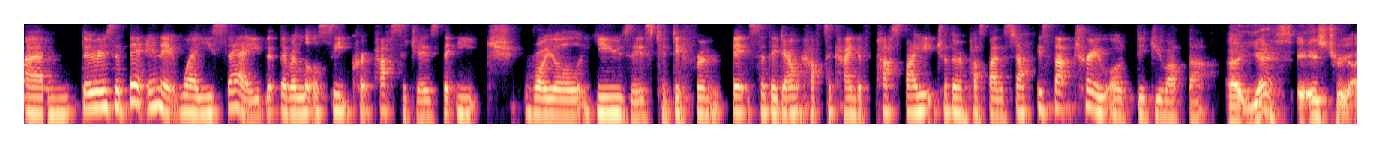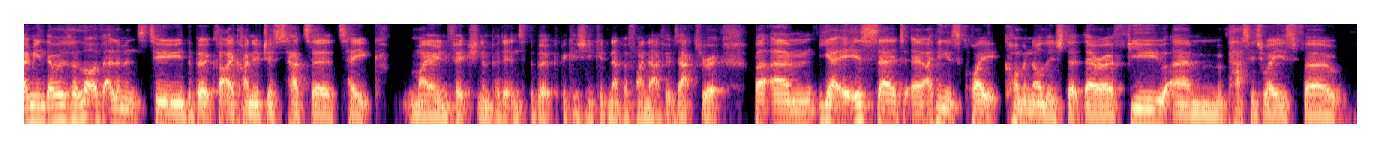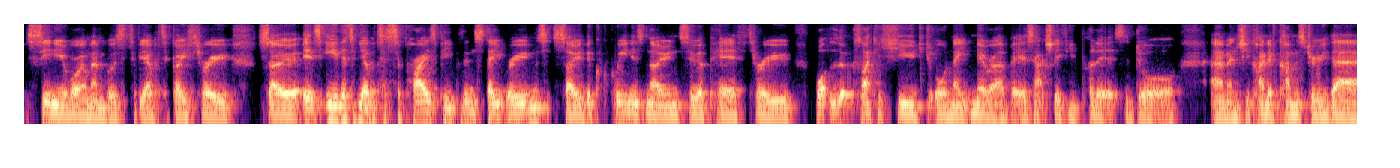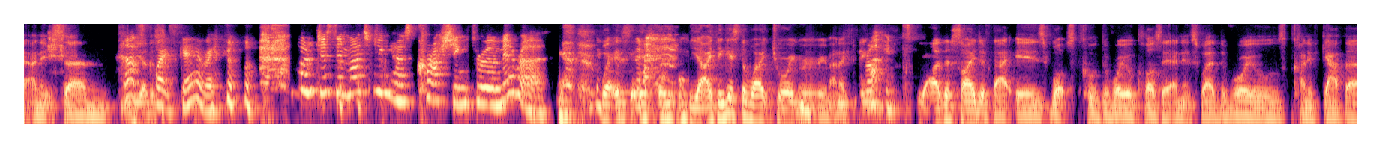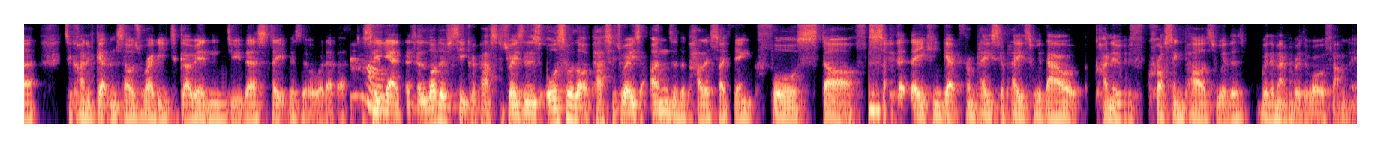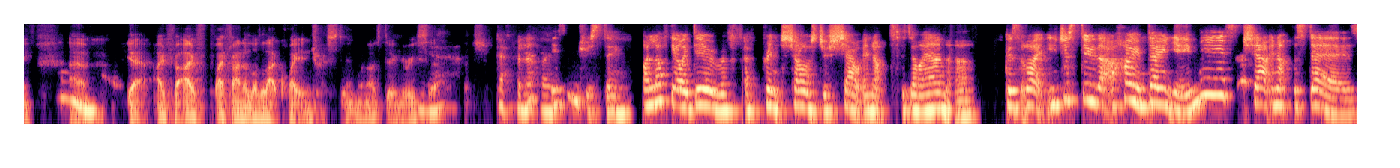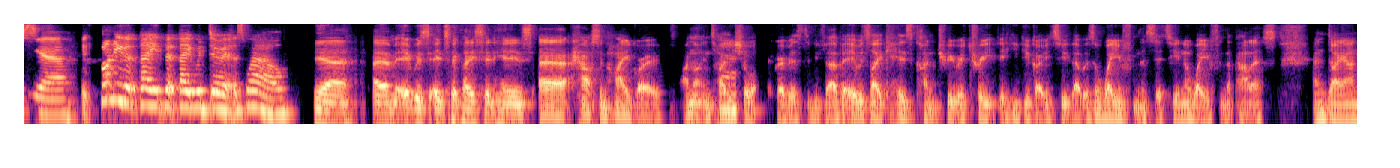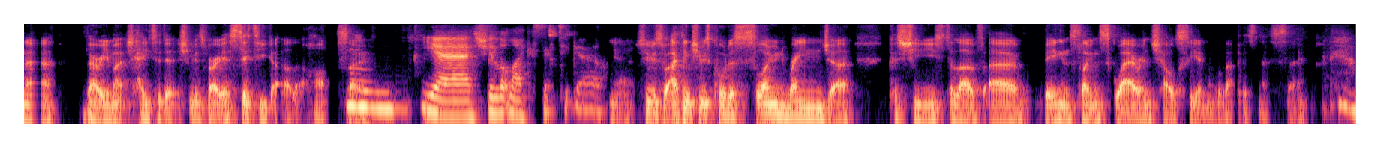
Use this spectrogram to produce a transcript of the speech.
Um, there is a bit in it where you say that there are little secret passages that each royal uses to different bits so they don't have to kind of pass by each other and pass by the staff. Is that true or did you add that? Uh, yes, it is true. I mean, there was a lot of elements to the book that I kind of just had to take my own fiction and put it into the book because you could never find out if it was accurate. But um, yeah, it is said, uh, I think it's quite common knowledge that there are a few um, passageways for senior royal members to be able to go through. So it's either to be able to surprise people in staterooms. So the Queen is known to appear through what looks like a huge ornate mirror, but it's actually, if you pull it, it's a door. Um, and she kind of comes through there. And it's um, That's quite scary. I'm just imagining her crashing through a mirror. well, it's, it's, yeah, I think it's the white drawing room, and I think Right. the other side of that is what's called the royal closet, and it's where the royals kind of gather to kind of get themselves ready to go in and do their state visit or whatever. So Oh. yeah, there's a lot of secret passageways, and there's also a lot of passageways under the palace, I think, for staff, so that they can get from place to place without kind of crossing paths with a with a member of the royal family. Um, yeah, i found a lot of that quite interesting when I was doing the research. Definitely. It's interesting. I love the idea of, of Prince Charles just shouting up to Diana because, like, you just do that at home, don't you? Miss shouting up the stairs. Yeah. It's funny that they that they would do it as well. Yeah, um, it was. It took place in his uh, house in Highgrove. I'm not entirely Yeah. sure what Highgrove is, to be fair, but it was like his country retreat that he could go to that was away from the city and away from the palace. And Diana very much hated it. She was very a city girl at heart. So Mm. Yeah, she looked like a city girl. yeah, she was. I think she was called a Sloane Ranger because she used to love uh, being in Sloane Square in Chelsea and all that business. So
